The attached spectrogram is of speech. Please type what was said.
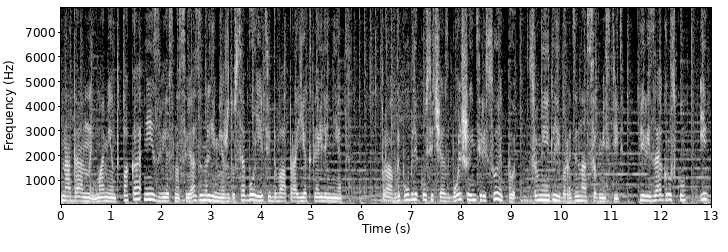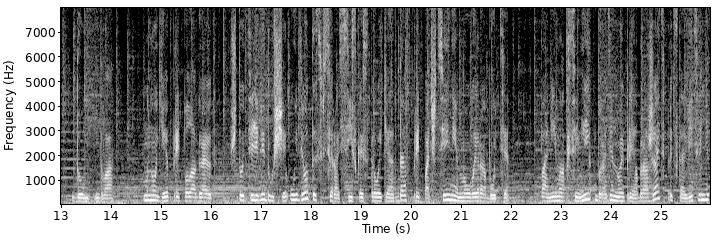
На данный момент пока неизвестно, связаны ли между собой эти два проекта или нет. Правда, публику сейчас больше интересует то, сумеет ли Бородина совместить перезагрузку и «Дом-2». Многие предполагают, что телеведущая уйдет из всероссийской стройки, отдав предпочтение новой работе. Помимо Ксении Бородиной преображать представительниц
